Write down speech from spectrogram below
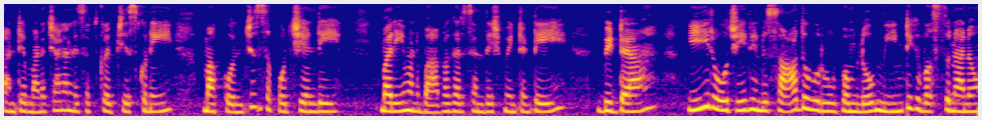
అంటే మన ఛానల్ని సబ్స్క్రైబ్ చేసుకుని మాకు కొంచెం సపోర్ట్ చేయండి. మరి మన బాబాగారి సందేశం ఏంటంటే బిడ్డ ఈరోజే నేను సాధువు రూపంలో మీ ఇంటికి వస్తున్నాను.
